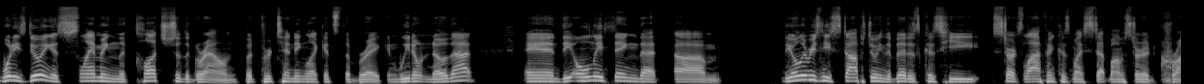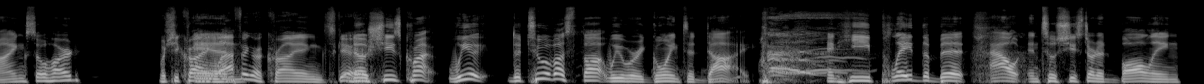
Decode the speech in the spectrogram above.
what he's doing is slamming the clutch to the ground, but pretending like it's the brake, and we don't know that. And the only thing that um, the only reason he stops doing the bit is because he starts laughing because my stepmom started crying so hard. Was she crying and- laughing or crying scared? No, she's crying. We the two of us thought we were going to die, and he played the bit out until she started bawling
